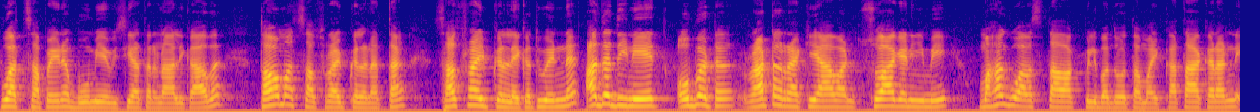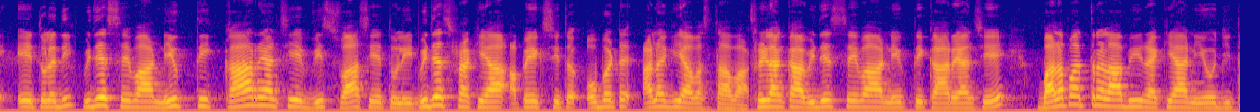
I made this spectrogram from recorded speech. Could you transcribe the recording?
පුවත් සපයන භූමිය විසි අතර නාලිකාව තවමත් සබස්ක්‍රයිබ් කළ නැත්තං සබස්ක්‍රයිබ් කළ එකතු වෙන්න. අද දිනේත් ඔබට රට රැකියාවන් සොයා ගැනීමේ මහඟු අවස්ථාවක් පිළිබඳව තමයි කතා කරන්න. ඒ තුළදි විදෙස් සේවා නියුක්ති කාර්යංශයේ විශ්වාසය තුළින් විදෙස් රැකියා අපේක්ෂිත ඔබට අනගී අවස්ථාවක්. ශ්‍රී ලංකා විදෙස් සේවා නියුක්ති කාර්යංශයේ බලපත්‍රලාබී රැකියා නියෝජිත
